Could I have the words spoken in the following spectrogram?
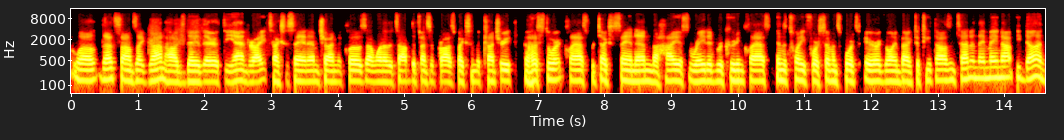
Well, that sounds like Groundhog's Day there at the end, right? Texas A&M trying to close on one of the top defensive prospects in the country. A historic class for Texas A&M, the highest rated recruiting class in the 24/7 Sports era, going back to 2010, and they may not be done.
